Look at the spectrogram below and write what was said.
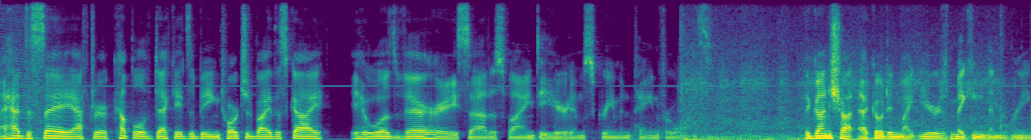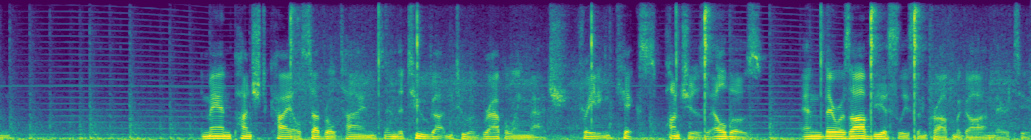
I had to say, after a couple of decades of being tortured by this guy, it was very satisfying to hear him scream in pain for once. The gunshot echoed in my ears, making them ring. The man punched Kyle several times, and the two got into a grappling match, trading kicks, punches, elbows, and there was obviously some Krav Maga in there too.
